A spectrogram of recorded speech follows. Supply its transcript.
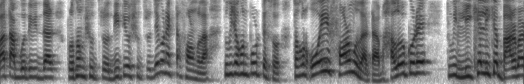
বা তাপগতিবিদ্যার প্রথম সূত্র, দ্বিতীয় সূত্র যে কোনো একটা ফর্মুলা তুমি যখন পড়তেছো, তখন ওই ফর্মুলাটা ভালো করে তুমি লিখে লিখে বারবার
